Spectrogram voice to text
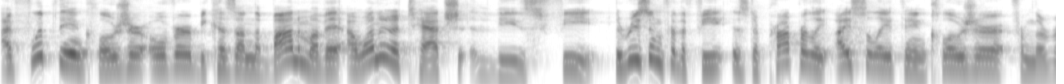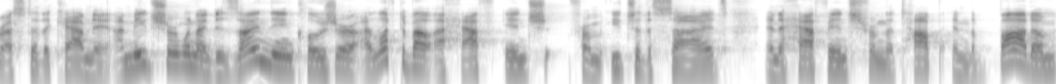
I've flipped the enclosure over because on the bottom of it, I want to attach these feet. The reason for the feet is to properly isolate the enclosure from the rest of the cabinet. I made sure when I designed the enclosure, I left about a half inch from each of the sides and a half inch from the top and the bottom,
